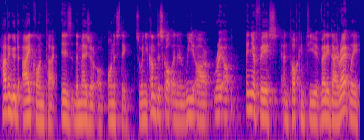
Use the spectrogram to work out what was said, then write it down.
Having good eye contact is the measure of honesty. So when you come to Scotland and we are right up in your face and talking to you very directly,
